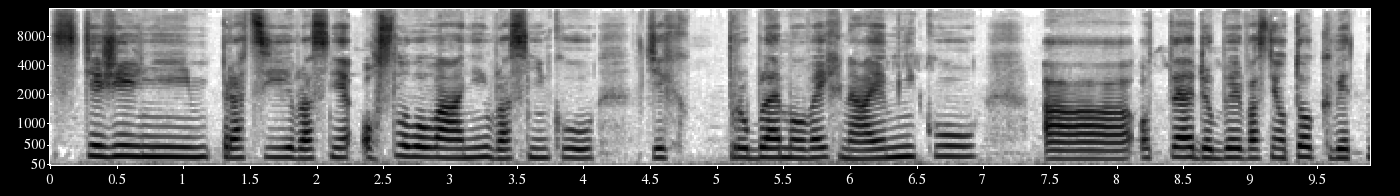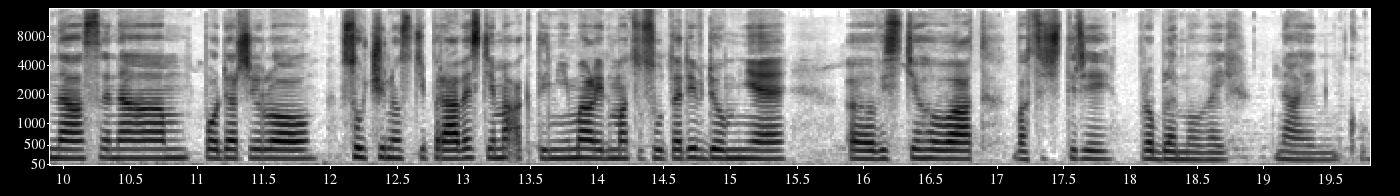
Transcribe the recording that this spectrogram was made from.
Stěžejním prací vlastně oslovování vlastníků těch problémových nájemníků a od té doby, vlastně od toho května se nám podařilo v součinnosti právě s těma aktivníma lidma, co jsou tady v domě, eh, vystěhovat 24 problémových nájemníků.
